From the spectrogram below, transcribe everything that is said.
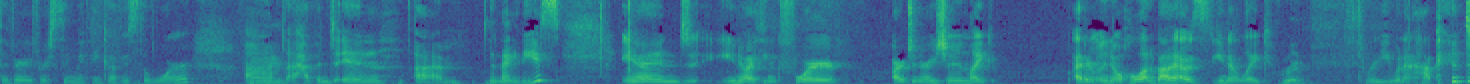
the very first thing they think of is the war um, Mhm. that happened in um, the 90s. And, you know, I think for our generation, like, I didn't really know a whole lot about it. I was, you know, like Right. three when it happened.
